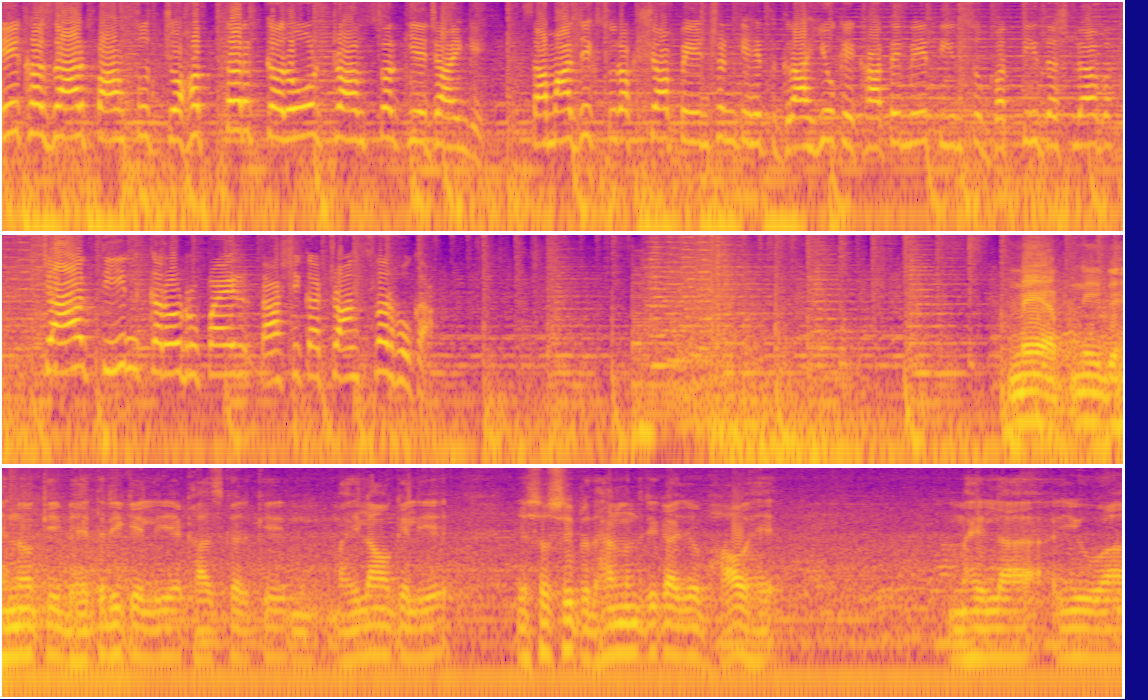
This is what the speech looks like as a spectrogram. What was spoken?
1574 करोड़ ट्रांसफ़र किए जाएँगे। सामाजिक सुरक्षा पेंशन के हितग्राहियों के खाते में तीन करोड़ रुपए राशि का ट्रांसफ़र होगा। मैं अपनी बहनों की बेहतरी के लिए खास करके महिलाओं के लिए, यशस्वी प्रधानमंत्री का जो भाव है, महिला, युवा,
